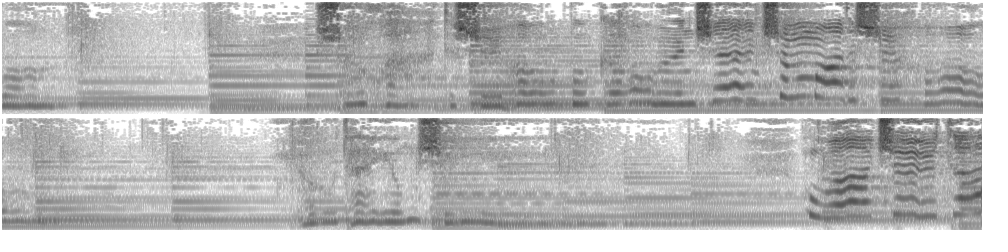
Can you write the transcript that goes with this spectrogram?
我，说话的时候不够认真，沉默的时候又太用心。我知道。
